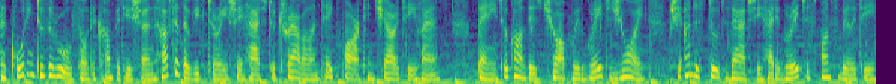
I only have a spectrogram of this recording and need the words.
According to the rules of the competition, after the victory she had to travel and take part in charity events. Penny took on this job with great joy. She understood that she had a great responsibility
